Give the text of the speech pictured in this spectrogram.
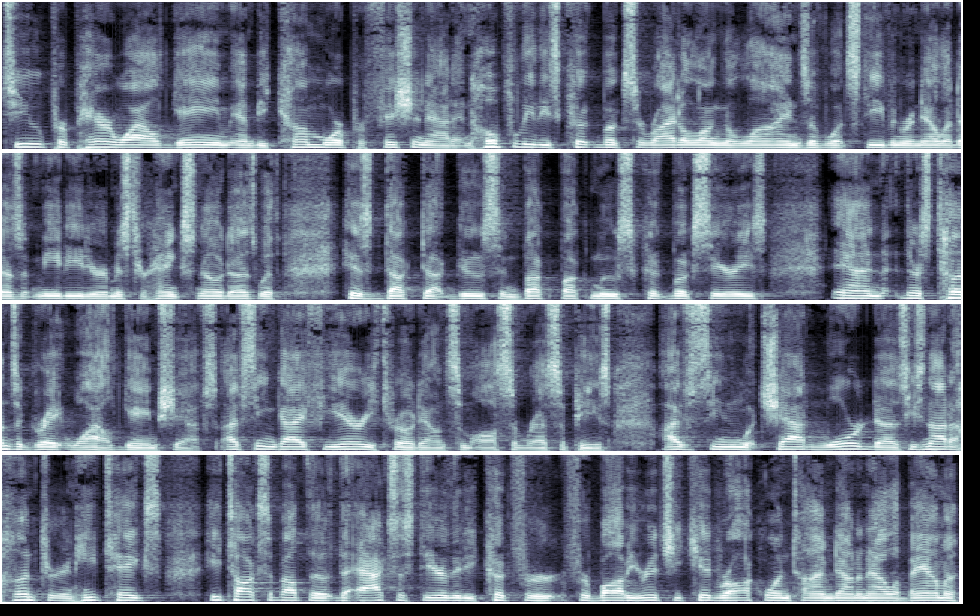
to prepare wild game and become more proficient at it. And hopefully these cookbooks are right along the lines of what Steven Rinella does at Meat Eater, and Mr. Hank Shaw does with his Duck Duck Goose and Buck Buck Moose cookbook series. And there's tons of great wild game chefs. I've seen Guy Fieri throw down some awesome recipes. I've seen what Chad Ward does. He's not a hunter and he takes, he talks about the, the axis deer that he cooked for, for Bobby Ritchie Kid Rock one time down in Alabama,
